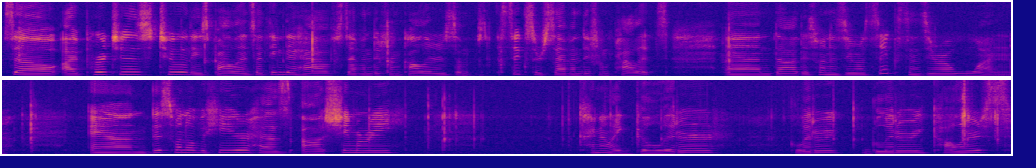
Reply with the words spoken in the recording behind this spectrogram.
So I purchased two of these palettes. I think they have seven different colors um, six or seven different palettes. And uh, this one is 06 and 01 and this one over here has uh, shimmery kind of like glitter glittery glittery colors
